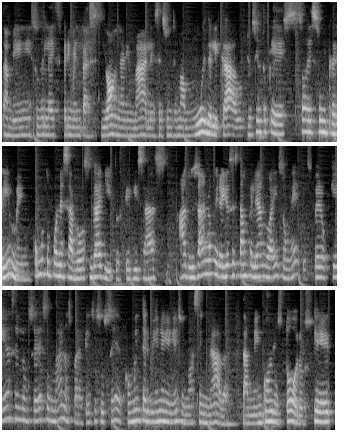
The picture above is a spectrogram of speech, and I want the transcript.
también eso de la experimentación en animales, es un tema muy delicado. Yo siento que eso es un crimen. ¿Cómo tú pones a dos gallitos que quizás, ah, tú dices, ah, no, mira, ellos están peleando ahí, son ellos, pero ¿qué hacen los seres humanos para que eso suceda? ¿Cómo intervienen en eso? No hacen nada. También con los toros, que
